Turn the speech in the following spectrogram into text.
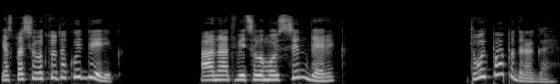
Я спросила, кто такой Дерек? А она ответила, мой сын Дерек. Твой папа, дорогая.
